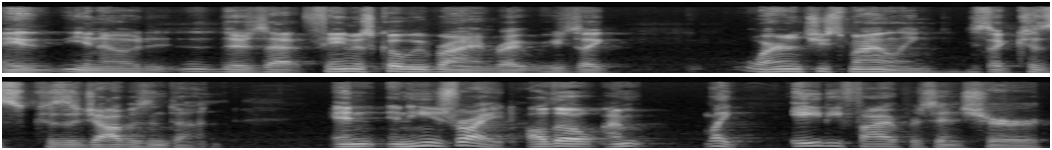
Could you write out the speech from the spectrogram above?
I, you know, there's that famous Kobe Bryant, right? Where he's like, "Why aren't you smiling?" He's like, "Cause, cause the job isn't done," and and he's right. Although I'm like 85 percent sure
